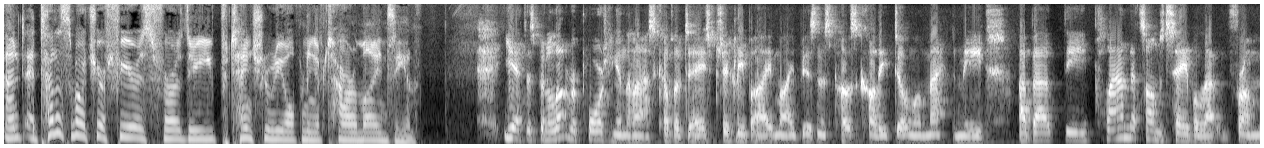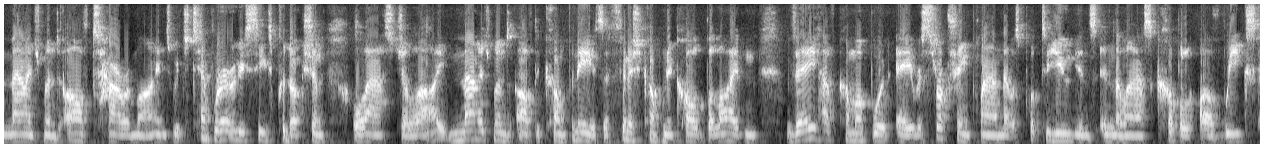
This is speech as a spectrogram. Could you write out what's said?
And uh, tell us about your fears for the potential reopening of Tara Mines, Ian. Yeah, there's been a lot of reporting in the last couple of days, particularly by my Business Post colleague Donal McNamee, about the plan that's on the table that, from management of Tara Mines, which temporarily ceased production last July. Management of the company, it's a Finnish company called Boliden, they have come up with a restructuring plan that was put to unions in the last couple of weeks.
